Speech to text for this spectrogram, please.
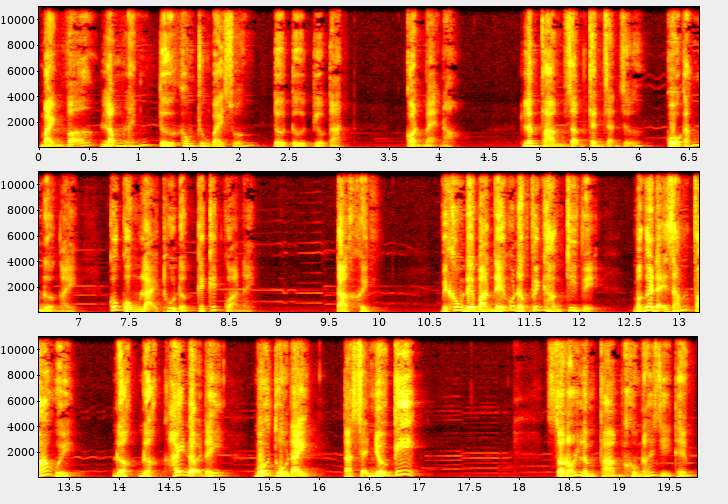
Mảnh vỡ lóng lánh từ không trung bay xuống, Từ từ tiêu tan. Còn mẹ nó. Lâm Phạm dậm chân giận dữ, Cố gắng nửa ngày, Cuối cùng lại thu được cái kết quả này. Ta khinh. Vì không để bản đế có được Vĩnh Hằng chi vị, Mà ngươi lại dám phá hủy. Được được, hãy đợi đấy. Mối thù này ta sẽ nhớ kỹ. Sau đó Lâm phàm không nói gì thêm.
